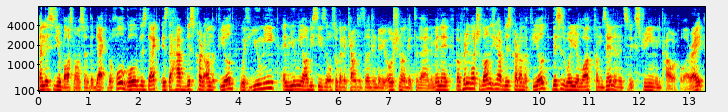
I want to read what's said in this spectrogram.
and this is your boss monster of the deck. The whole goal of this deck is to have this card on the field with Yumi, and Yumi obviously is also going to count as Legendary Ocean, I'll get to that in a minute, but pretty much as long as you have this card on the field, this is where your lock comes in, and it's extremely powerful, alright?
